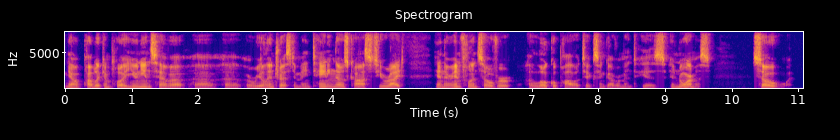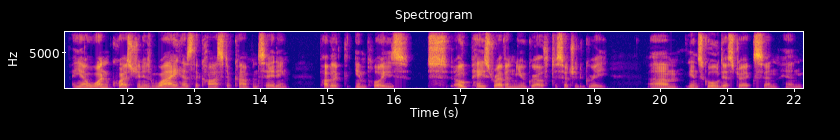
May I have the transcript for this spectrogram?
you know, public employee unions have a, a, a, real interest in maintaining those costs, you write, and their influence over uh, local politics and government is enormous. So, you know, one question is why has the cost of compensating public employees outpaced revenue growth to such a degree um, in school districts and, and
